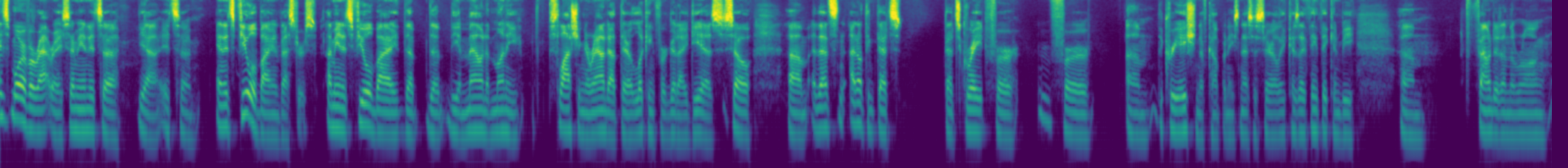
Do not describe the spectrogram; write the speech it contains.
It's more of a rat race. I mean, it's a yeah, it's a and it's fueled by investors. I mean, it's fueled by the the the amount of money sloshing around out there looking for good ideas. So um, that's I don't think that's that's great for for um, the creation of companies necessarily because I think they can be um, founded on the wrong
